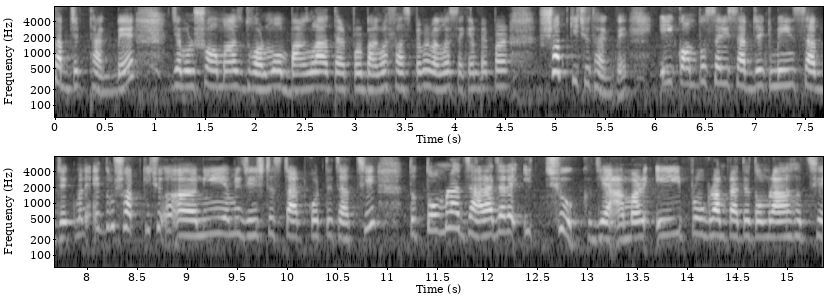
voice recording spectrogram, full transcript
সাবজেক্ট থাকবে। যেমন সমাজ, ধর্ম, বাংলা, তারপর Bangla first paper Bangla second paper সব কিছু থাকবে। এই কম্পালসারি সাবজেক্ট মেইন সাবজেক্ট মানে একদম সব কিছু নিয়েই আমি জিনিসটা স্টার্ট করতে চাচ্ছি। তো তোমরা যারা যারা ইচ্ছুক যে আমার এই প্রোগ্রামটাতে তোমরা হচ্ছে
